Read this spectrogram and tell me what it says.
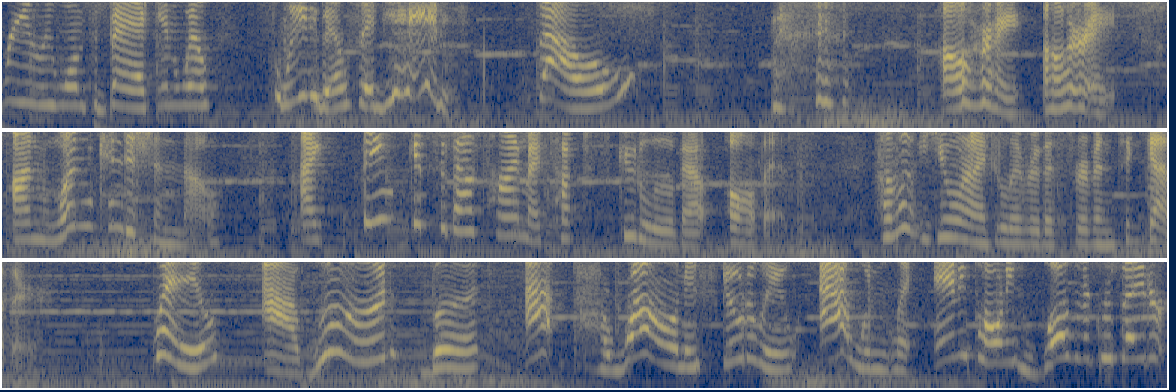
really wants it back, and well, Sweetie Belle said you had it. So, alright, alright. On one condition, though. I think it's about time I talked to Scootaloo about all this. How about you and I deliver this ribbon together? well, I would, but I promise Scootaloo I wouldn't let any pony who wasn't a Crusader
